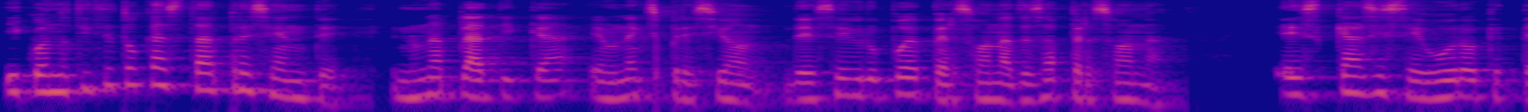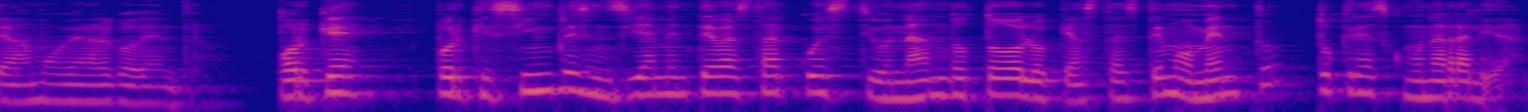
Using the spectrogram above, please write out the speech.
Y cuando a ti te toca estar presente en una plática, en una expresión de ese grupo de personas, de esa persona, es casi seguro que te va a mover algo dentro. ¿Por qué? Porque simple y sencillamente va a estar cuestionando todo lo que hasta este momento tú creas como una realidad.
